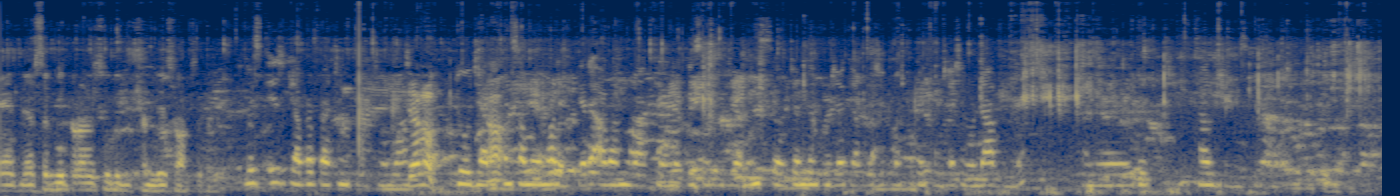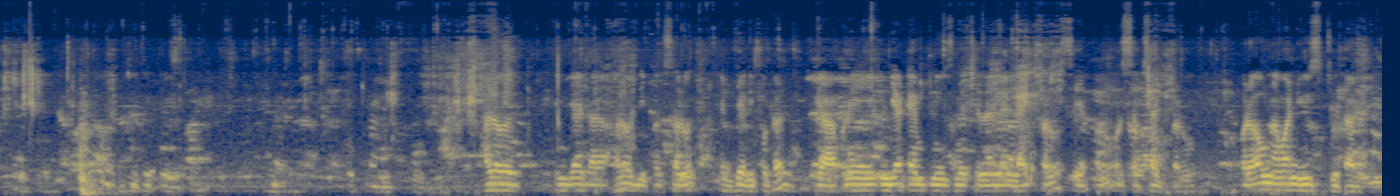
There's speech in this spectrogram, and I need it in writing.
અને દર્શક મિત્રોને શું બધું સંદેશો આપશો તમે બસ એ જ કે આપણા પ્રાચીન તીર્થોમાં જો જ્યારે પણ સમય મળે ત્યારે આવવાનું રાખે અને કેસર પૂજા મીન્સ ચંદન પૂજા કે આપણે જે કષ્ટભાઈ પૂજા છે રોડા આપીએ અને એ સારું છે hello India hello Deepak Salod F J reporter જે આપણે ઇન્ડિયા ટાઈમ્સ ન્યૂઝની ચેનલને લાઇક કરો શેર કરો और સબસ્ક્રાઈબ કરો और અવનવા ન્યૂઝ જોતા રહીએ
